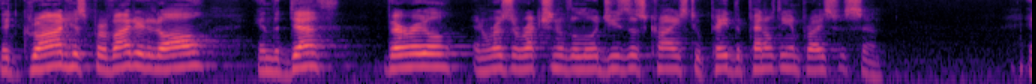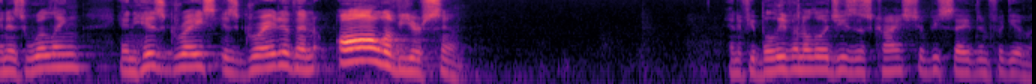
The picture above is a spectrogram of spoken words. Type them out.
That God has provided it all in the death, burial, and resurrection of the Lord Jesus Christ, who paid the penalty and price for sin, and is willing, and His grace is greater than all of your sin. And if you believe in the Lord Jesus Christ, you'll be saved and forgiven.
